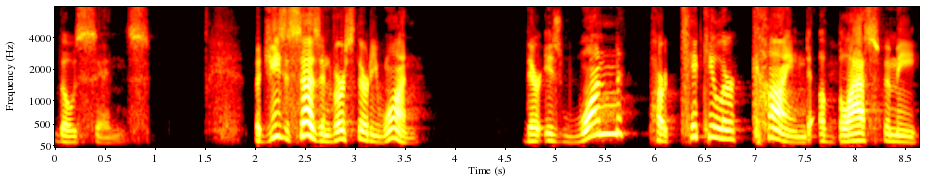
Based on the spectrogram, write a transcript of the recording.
those sins. But Jesus says in verse 31 there is one particular kind of blasphemy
